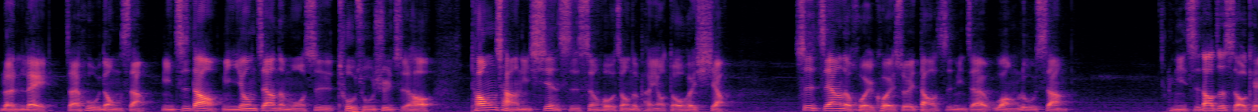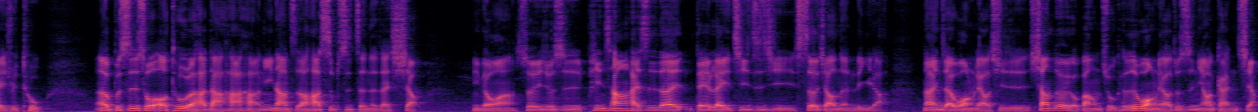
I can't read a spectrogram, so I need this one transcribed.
人类在互动上，你知道你用这样的模式吐出去之后，通常你现实生活中的朋友都会笑，是这样的回馈，所以导致你在网络上，你知道这时候可以去吐。而不是说哦吐了他打哈哈，你哪知道他是不是真的在笑？你懂吗？所以就是平常还是在得累积自己社交能力啦。那你在网聊其实相对有帮助，可是网聊就是你要敢讲。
